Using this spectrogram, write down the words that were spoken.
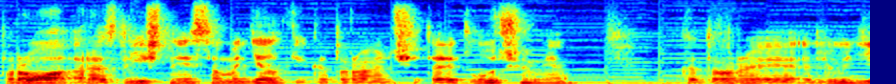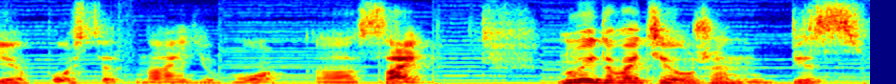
про различные самоделки, которые он считает лучшими, которые люди постят на его э, сайт. Ну и давайте уже без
